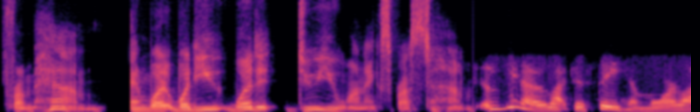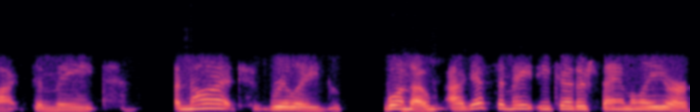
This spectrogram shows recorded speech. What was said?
from him? And what what do you what do you want to express to him? You know, like to see him more, like to meet not really well, no, mm-hmm. I guess to meet each other's family or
